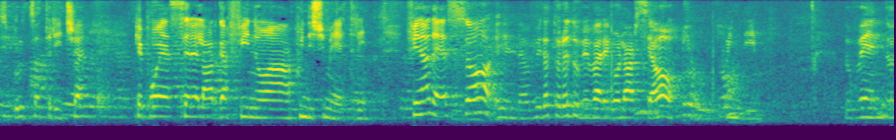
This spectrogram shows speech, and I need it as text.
spruzzatrice che può essere larga fino a 15 metri. Fino adesso il guidatore doveva regolarsi a occhio, quindi dovendo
